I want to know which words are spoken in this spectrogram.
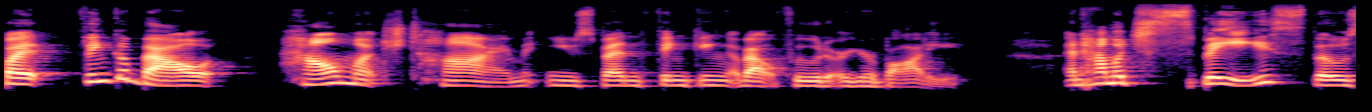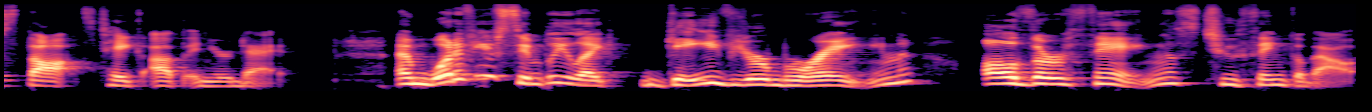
But think about how much time you spend thinking about food or your body and how much space those thoughts take up in your day. And what if you simply like gave your brain other things to think about?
